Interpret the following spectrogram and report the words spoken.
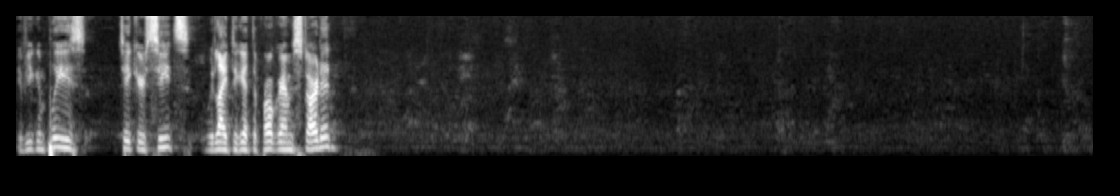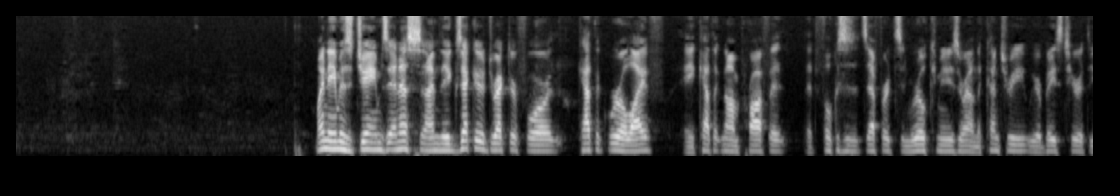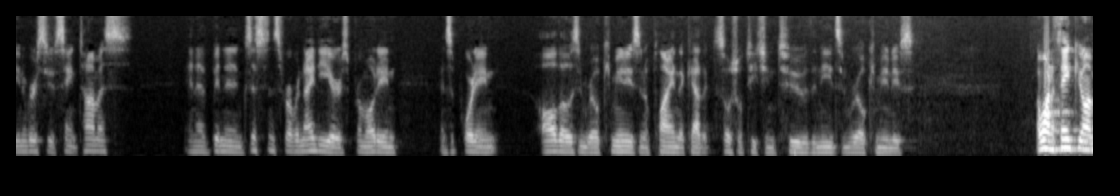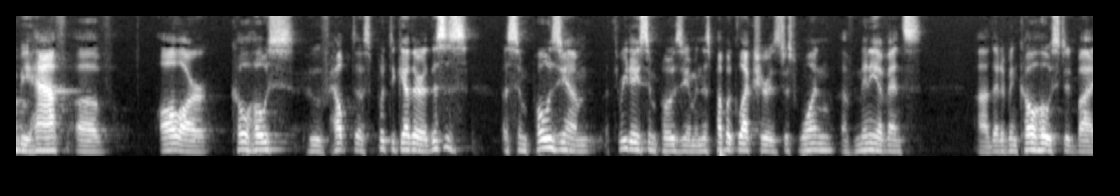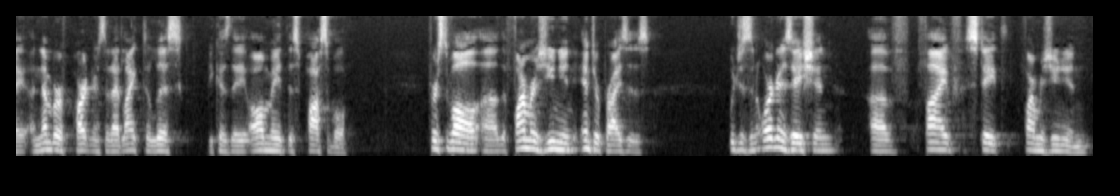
If you can please take your seats, we'd like to get the program started. My name is James Ennis, and I'm the Executive Director for Catholic Rural Life, a Catholic nonprofit that focuses its efforts in rural communities around the country. We are based here at the University of St. Thomas and have been in existence for over 90 years, promoting and supporting all those in rural communities and applying the Catholic social teaching to the needs in rural communities. I want to thank you on behalf of all our co hosts who've helped us put together. This is a symposium, a three day symposium, and this public lecture is just one of many events uh, that have been co hosted by a number of partners that I'd like to list because they all made this possible. First of all, uh, the Farmers Union Enterprises, which is an organization of five state farmers union,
